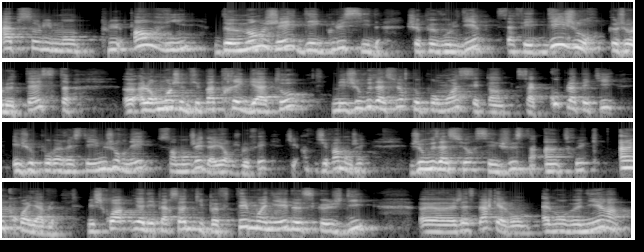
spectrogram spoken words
absolument plus envie de manger des glucides. Je peux vous le dire, ça fait dix jours que je le teste. Euh, alors moi, je ne suis pas très gâteau, mais je vous assure que pour moi, un, ça coupe l'appétit et je pourrais rester une journée sans manger. D'ailleurs, je le fais. Je n'ai pas mangé. Je vous assure, c'est juste un truc incroyable. Mais je crois qu'il y a des personnes qui peuvent témoigner de ce que je dis. Euh, j'espère qu'elles vont, elles vont venir.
